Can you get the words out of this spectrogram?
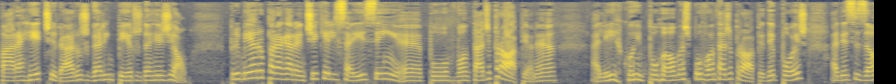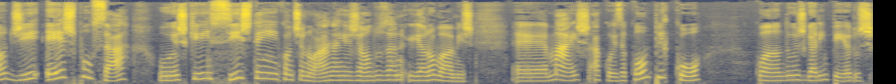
para retirar os garimpeiros da região. Primeiro, para garantir que eles saíssem é, por vontade própria, né? ali com empurrão, mas por vontade própria. Depois, a decisão de expulsar os que insistem em continuar na região dos Yanomamis. É, mas a coisa complicou quando os garimpeiros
